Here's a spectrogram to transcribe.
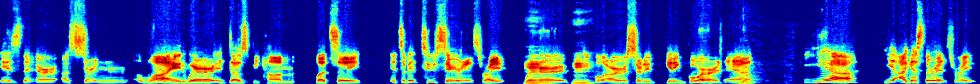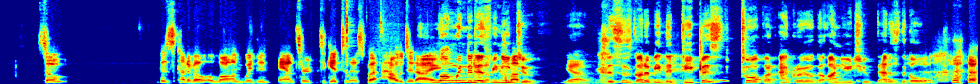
is there a certain line where it does become, let's say, it's a bit too serious, right? Where mm. people are sort of getting bored, and yeah, yeah, I guess there is, right? So this is kind of a, a long-winded answer to get to this, but how did I? Long-winded you as we need up- to. Yeah. This has got to be the deepest talk on acro yoga on YouTube. That is the goal.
